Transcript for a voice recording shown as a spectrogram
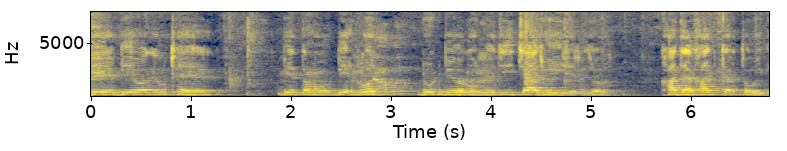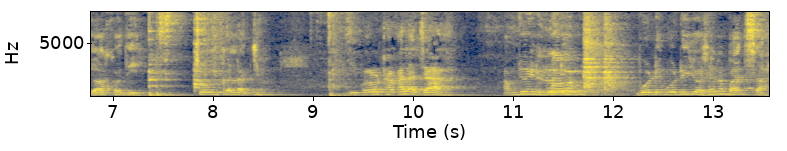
બે બે વાગે ઉઠે. બે ત્રણ બે રોજ દોઢ બે વાગે. હજી ચા જોઈએ છે ને જો. ખાધા ખાધ કરતો હોય કે આખો દી. ચોવીસ કલાક જો. એ પરોઠા ખાધા ચાર આમ જોઈને બોડી બોડી બોડી જો છે ને બાદશાહ.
